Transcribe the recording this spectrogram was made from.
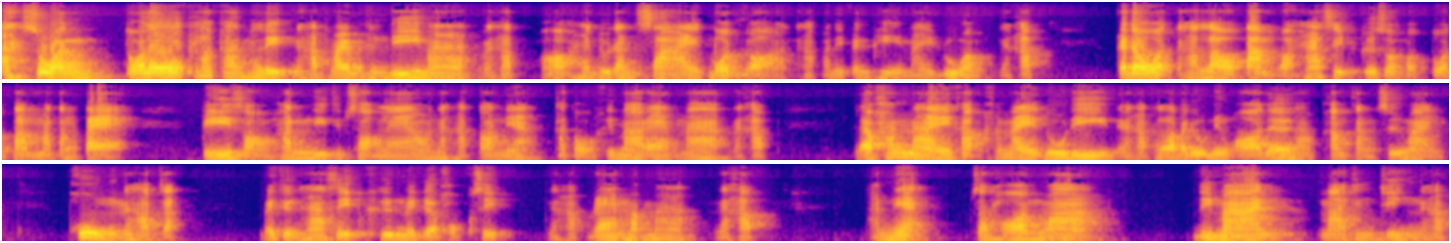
อะส่วนตัวเลขค่าการผลิตนะครับทำไมมันถึงดีมากนะครับ ก็ให้ดูด้านซ้ายบนก่อนครับ อันนี้เป็น PMI รวมนะครับ กระโดดนะครับเราต่ำกว่า 50 คือโซนหดตัวต่ำมาตั้งแต่ปี 2022 แล้วนะครับ ตอนนี้กระโดดขึ้นมาแรงมากนะครับ แล้วข้างในครับข้างในดูดีนะครับ ถ้าเราไปดู new order ครับคำสั่งซื้อใหม่ พุ่งนะครับจากไม่ถึง 50 ขึ้นไปเกือบ 60 นะครับ แรงมากๆนะครับ อันเนี้ยสะท้อนว่าดีมาน มาจริงๆนะครับ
